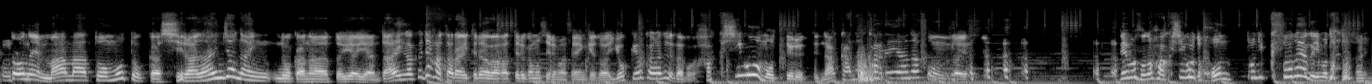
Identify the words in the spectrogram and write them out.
本当ね、ママ友とか知らないんじゃないのかなと、いやいや、大学で働いてるは分かってるかもしれませんけど、よくよく考えてください、僕、博士号を持ってるってなかなかレアな存在ですよ。でもその博士号って本当にクソの役にも立たない。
